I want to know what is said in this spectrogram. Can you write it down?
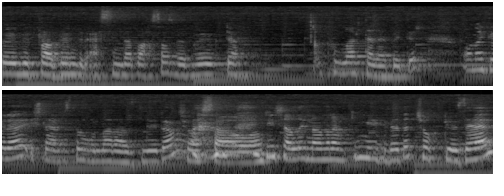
böyük bir problemdir əslində baxsaz və böyük də pullar tələb edir. Ona görə işlərinizdə uğurlar arzulayıram. Çox sağ olun. İnşallah inanıram ki, Mebilə də çox gözəl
